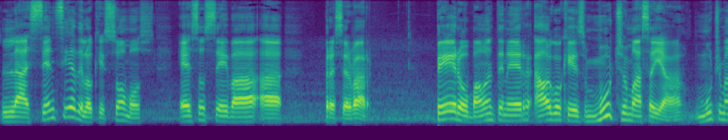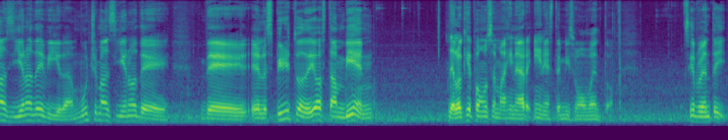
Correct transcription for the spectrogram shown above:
la esencia de lo que somos, eso se va a preservar pero vamos a tener algo que es mucho más allá, mucho más lleno de vida, mucho más lleno de, de el Espíritu de Dios también, de lo que podemos imaginar en este mismo momento. Simplemente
